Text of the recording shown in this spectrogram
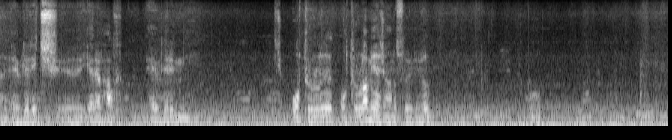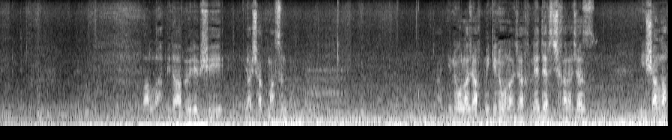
Yani evler hiç e, yerel halk evlerin hiç oturulu, oturulamayacağını söylüyor. Bu Allah bir daha böyle bir şeyi yaşatmasın. Ha, yine olacak mı? Yine olacak. Ne ders çıkaracağız? İnşallah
